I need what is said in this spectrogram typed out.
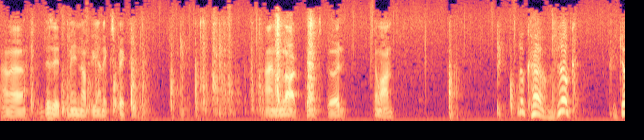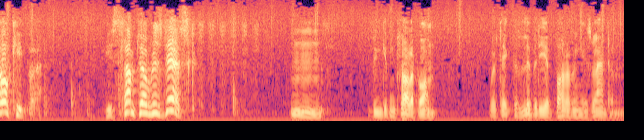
Our uh, visit may not be unexpected. Unlocked. That's good. Come on. Look, Holmes, look. The doorkeeper. He's slumped over his desk. Hmm. He's been given chloroform. We'll take the liberty of borrowing his lantern.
